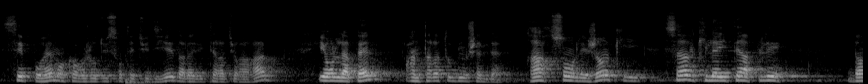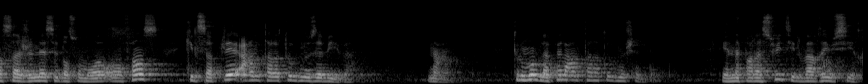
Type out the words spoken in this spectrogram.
Ces poèmes, encore aujourd'hui, sont étudiés dans la littérature arabe et on l'appelle Antarat ibn Shaddad. Rares sont les gens qui savent qu'il a été appelé dans sa jeunesse et dans son enfance qu'il s'appelait Antarat ibn Zabiba. Tout le monde l'appelle Antarat ibn Shaddad. Et par la suite, il va réussir.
